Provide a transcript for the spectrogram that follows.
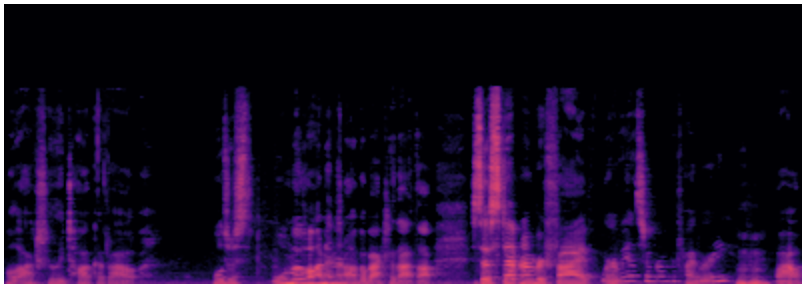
we'll actually talk about. We'll just we'll move on and then I'll go back to that thought. So step number five. Where are we on step number five already? Mm-hmm. Wow.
